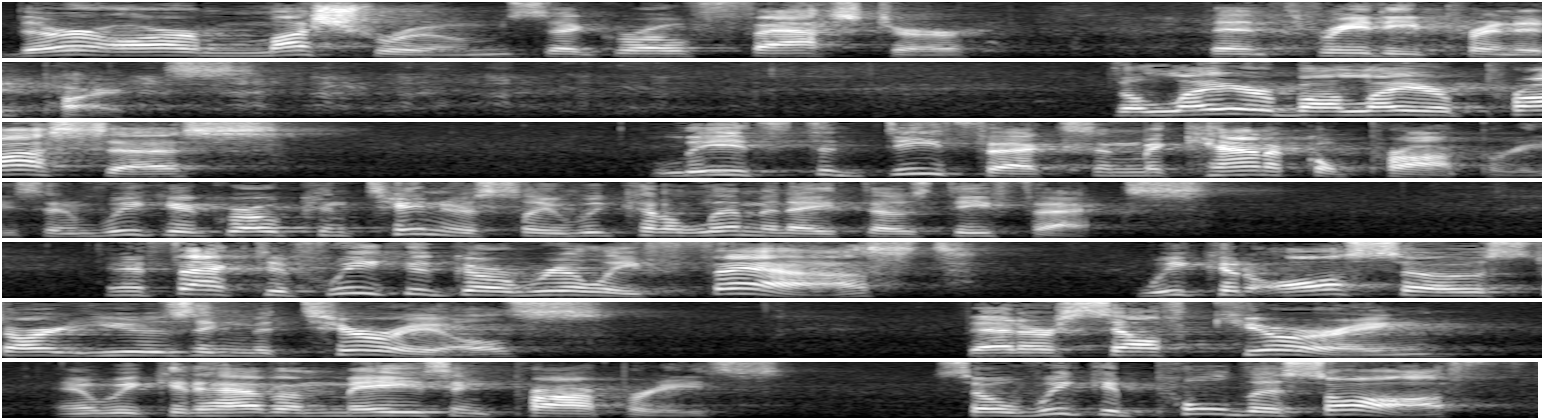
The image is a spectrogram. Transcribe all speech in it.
There are mushrooms that grow faster than 3D printed parts. The layer by layer process leads to defects in mechanical properties, and if we could grow continuously, we could eliminate those defects. And in fact, if we could go really fast, we could also start using materials that are self curing and we could have amazing properties. So, if we could pull this off,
